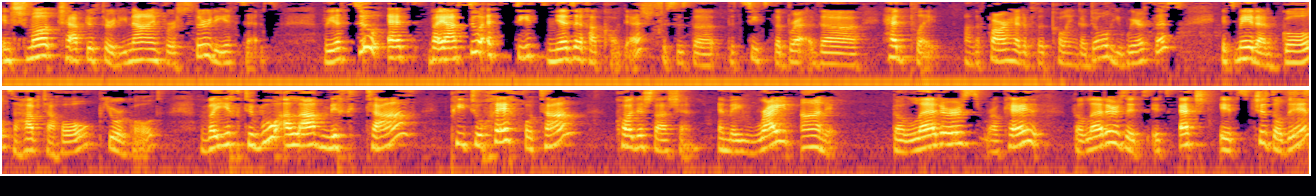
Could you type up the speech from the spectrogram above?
In Shemot chapter 39, verse 30, it says, Vayasu et tzitz hakodesh. This is the the tzitz, the the head plate on the forehead of the Kohen Gadol. He wears this. It's made out of gold, zahav tahol, pure gold. Vayichtivu alav michtav chotam kodesh Lashem. And they write on it the letters, okay? The letters, it's it's etched, it's chiseled in,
